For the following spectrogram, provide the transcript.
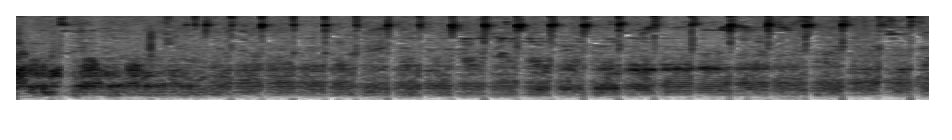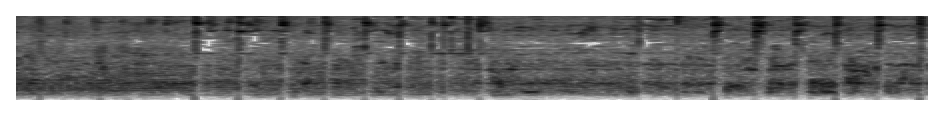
Thank you.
